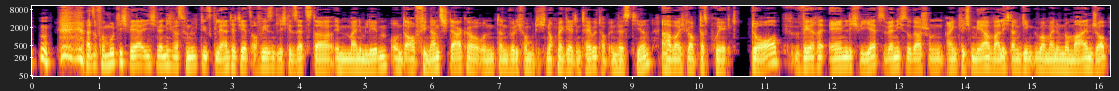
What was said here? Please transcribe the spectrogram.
also vermutlich wäre ich, wenn ich was Vernünftiges gelernt hätte, jetzt auch wesentlich gesetzter in meinem Leben und auch finanzstärker und dann dann würde ich vermutlich noch mehr Geld in Tabletop investieren. Aber ich glaube, das Projekt Dorp wäre ähnlich wie jetzt, wenn nicht sogar schon eigentlich mehr, weil ich dann gegenüber meinem normalen Job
